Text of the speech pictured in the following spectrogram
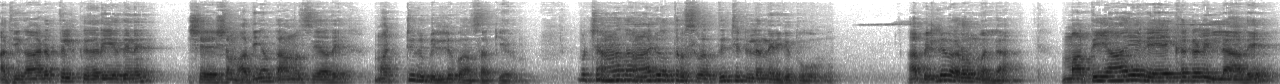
അധികാരത്തിൽ കയറിയതിന് ശേഷം അധികം താമസിയാതെ മറ്റൊരു ബില്ല് പാസ്സാക്കിയിരുന്നു. പക്ഷെ അത് ആരും അത്ര ശ്രദ്ധിച്ചിട്ടില്ലെന്ന് എനിക്ക് തോന്നുന്നു. ആ ബില്ല് വേറെ ഒന്നുമല്ല മതിയായ രേഖകളില്ലാതെ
